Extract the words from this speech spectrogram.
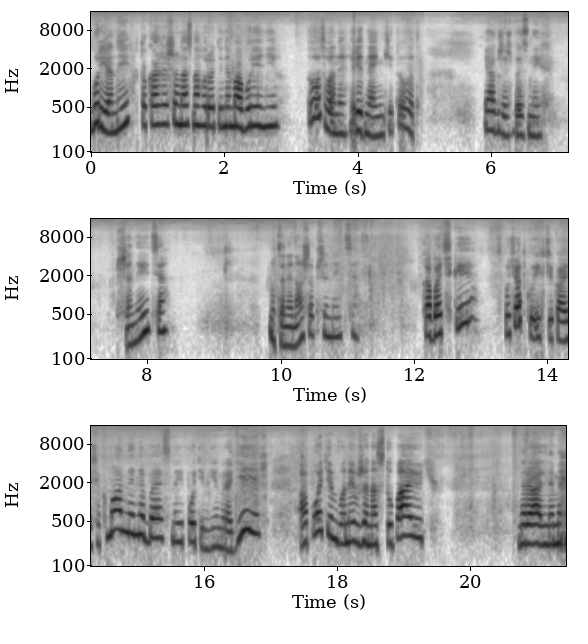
Бур'яни. Хто каже, що в нас на городі нема бур'янів. То от вони рідненькі, то от. Як же ж без них? Пшениця. Ну, це не наша пшениця. Кабачки. Спочатку їх чекаєш як манни небесної, потім їм радієш, а потім вони вже наступають нереальними,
